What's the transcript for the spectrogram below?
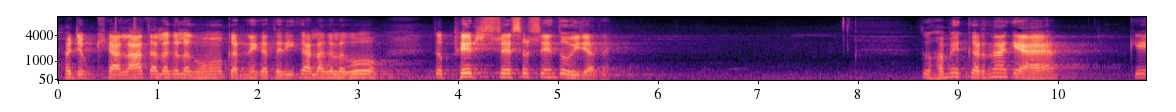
और जब ख्यालात अलग अलग हों, करने का तरीका अलग अलग हो तो फिर स्ट्रेस और स्ट्रेन तो हो ही जाता है। तो हमें करना क्या है कि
